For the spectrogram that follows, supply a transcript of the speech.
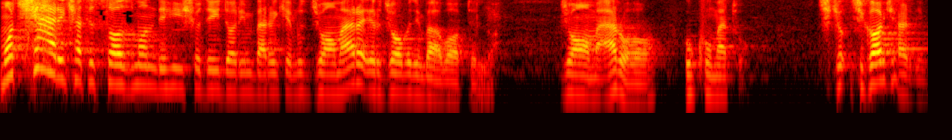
ما چه حرکت سازماندهی شده ای داریم برای که امروز جامعه رو ارجاع بدیم به ابا جامعه رو حکومت رو. چیکار کردیم؟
